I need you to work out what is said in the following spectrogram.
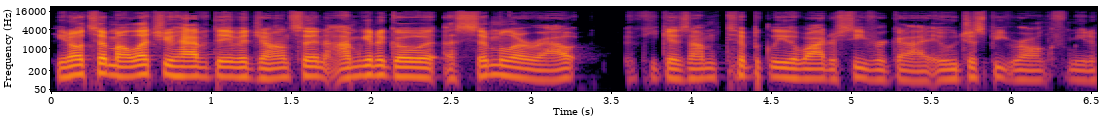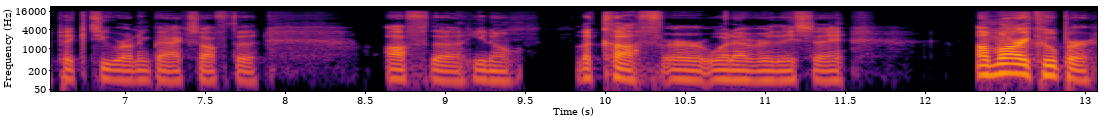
You know, Tim, I'll let you have David Johnson. I'm going to go a similar route because I'm typically the wide receiver guy. It would just be wrong for me to pick two running backs off the, off the, you know, the cuff or whatever they say. Amari Cooper.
